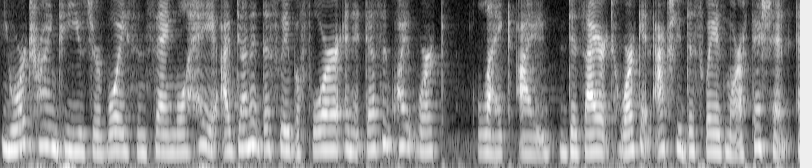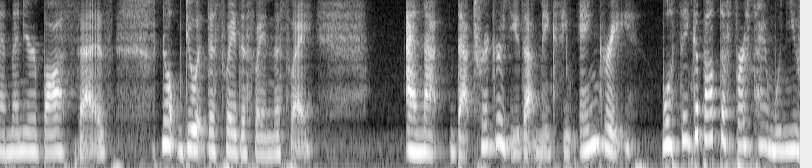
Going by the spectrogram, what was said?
you're trying to use your voice and saying, well, hey, I've done it this way before and it doesn't quite work like I desire it to work. And actually, this way is more efficient. And then your boss says, nope, do it this way, this way, and this way. And that, that triggers you, that makes you angry well, think about the first time when you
